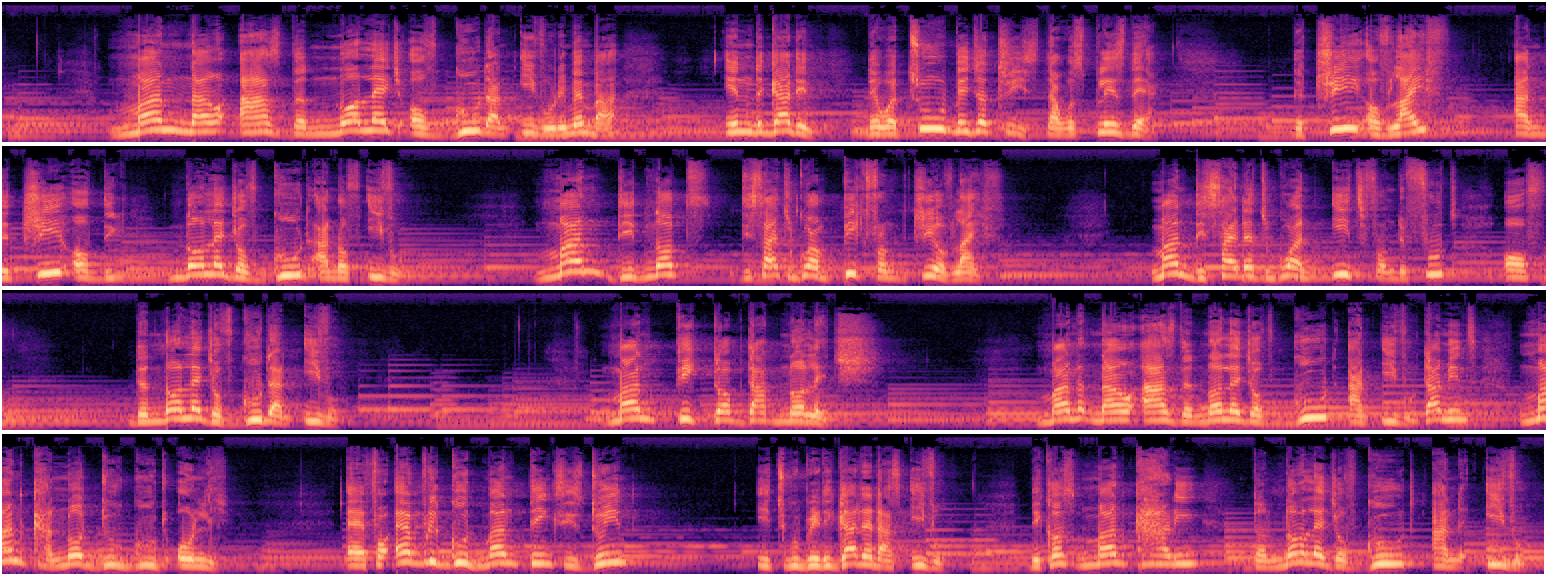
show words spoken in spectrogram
Man now has the knowledge of good and evil. Remember, in the garden, there were two major trees that was placed there the tree of life and the tree of the knowledge of good and of evil. Man did not decide to go and pick from the tree of life. Man decided to go and eat from the fruit of the knowledge of good and evil. Man picked up that knowledge. Man now has the knowledge of good and evil. That means man cannot do good only. Uh, for every good man thinks he's doing, it will be regarded as evil because man carry the knowledge of good and evil.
